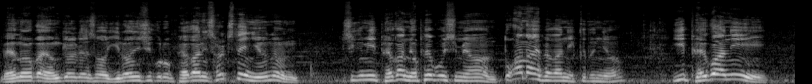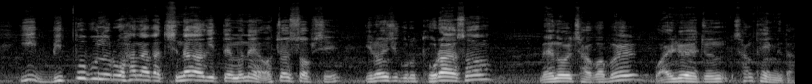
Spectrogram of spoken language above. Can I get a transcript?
맨홀과 연결돼서 이런 식으로 배관이 설치된 이유는 지금 이 배관 옆에 보시면 또 하나의 배관이 있거든요 이 배관이 이 밑부분으로 하나가 지나가기 때문에 어쩔 수 없이 이런 식으로 돌아서 맨홀 작업을 완료해 준 상태입니다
